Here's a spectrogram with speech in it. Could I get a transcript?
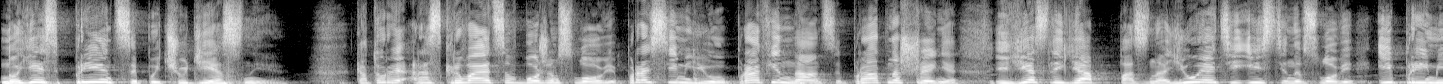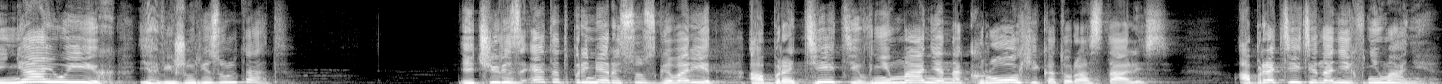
Но есть принципы чудесные, которые раскрываются в Божьем Слове. Про семью, про финансы, про отношения. И если я познаю эти истины в Слове и применяю их, я вижу результат. И через этот пример Иисус говорит, обратите внимание на крохи, которые остались. Обратите на них внимание.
